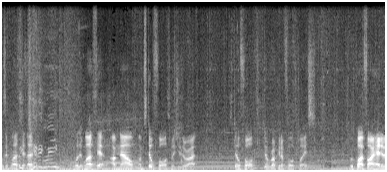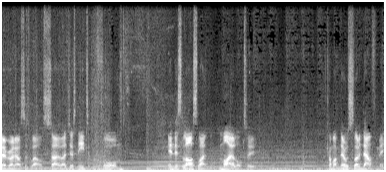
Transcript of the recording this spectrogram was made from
Was it worth it, though? Was it worth it? I'm now, I'm still fourth, which is alright. Still fourth. Still rocking a fourth place. We're quite far ahead of everyone else as well, so I just need to perform in this last, like, mile or two. Come on, they're all slowing down for me.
